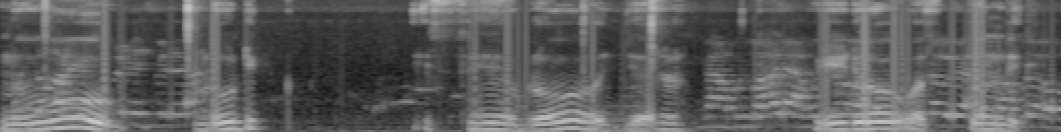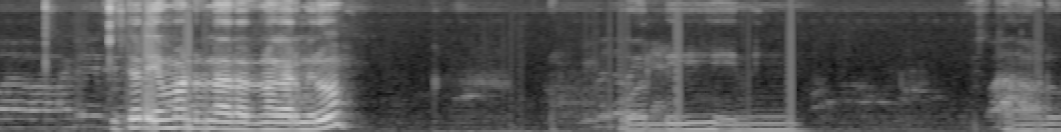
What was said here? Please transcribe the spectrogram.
నువ్వు బ్లూటిక్ ఇస్తే బ్రో జర్ వీడియో వస్తుంది. సిస్టర్ ఏమంటున్నారు అరుణ గారు మీరు? ఓన్లీ ఏమి ఇస్తాడు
